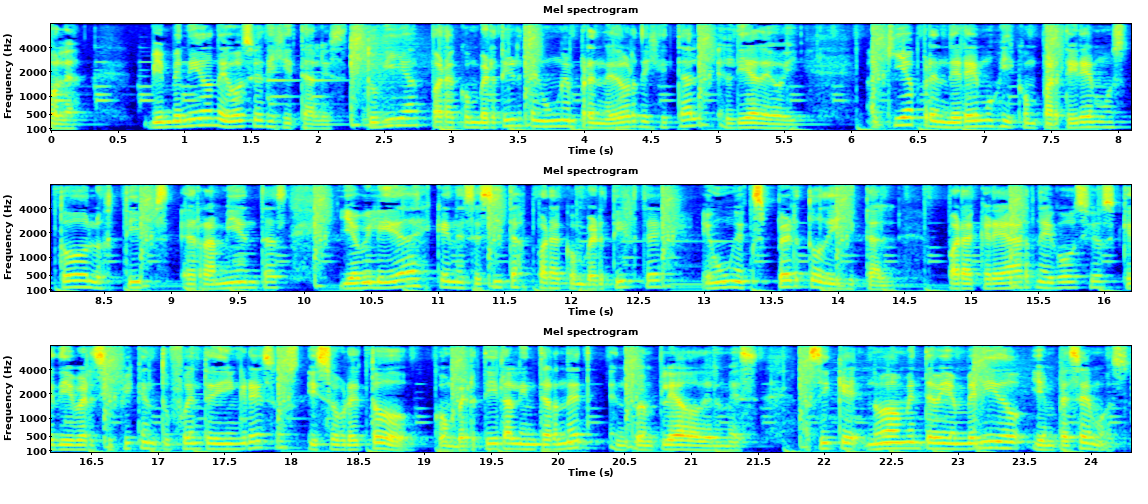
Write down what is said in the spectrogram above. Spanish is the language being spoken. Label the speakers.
Speaker 1: Hola, bienvenido a Negocios Digitales, tu guía para convertirte en un emprendedor digital el día de hoy. Aquí aprenderemos y compartiremos todos los tips, herramientas y habilidades que necesitas para convertirte en un experto digital, para crear negocios que diversifiquen tu fuente de ingresos y sobre todo convertir al Internet en tu empleado del mes. Así que nuevamente bienvenido y empecemos.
